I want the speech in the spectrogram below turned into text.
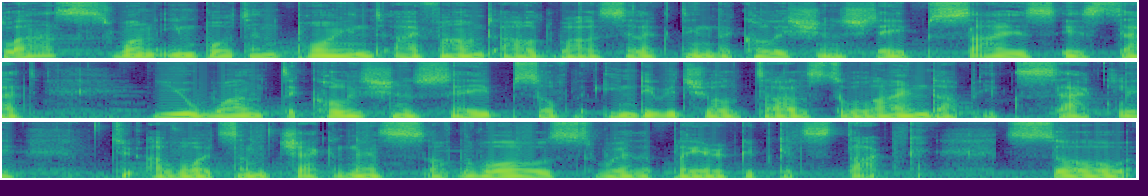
Plus, one important point I found out while selecting the collision shape size is that you want the collision shapes of the individual tiles to line up exactly to avoid some jaggedness of the walls where the player could get stuck. So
